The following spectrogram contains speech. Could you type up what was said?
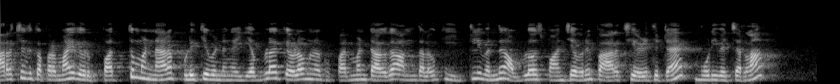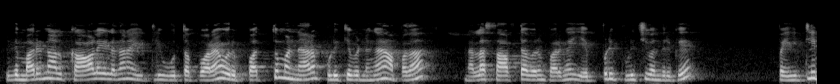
அரைச்சதுக்கப்புறமா இது ஒரு பத்து மணி நேரம் புளிக்க விடுங்க எவ்வளோக்கு எவ்வளோ நமக்கு ஃபர்மெண்ட் ஆகுதோ அந்த அளவுக்கு இட்லி வந்து அவ்வளோ ஸ்பாஞ்சியாக வரும் இப்போ அரைச்சி எடுத்துட்டேன். மூடி வச்சிடலாம். இது மறுநாள் காலையில் தான் நான் இட்லி ஊற்ற போகிறேன் ஒரு பத்து மணி நேரம் புளிக்க விடுங்க அப்போ தான் நல்லா சாஃப்டாக வரும் பாருங்கள் எப்படி புளிச்சு வந்திருக்கு. இப்போ இட்லி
